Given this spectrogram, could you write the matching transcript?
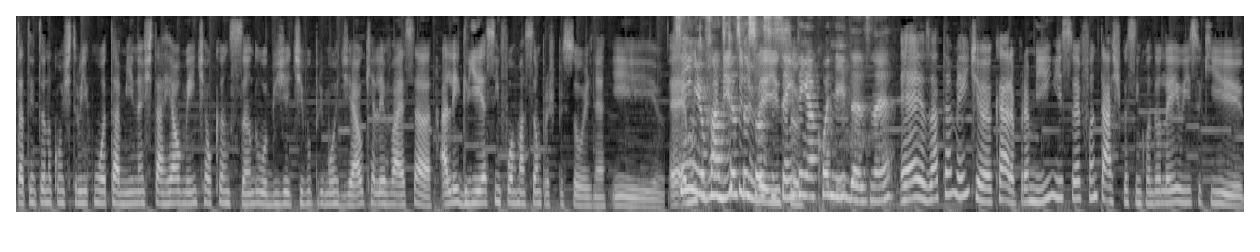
tá tentando construir com Otaminas está realmente alcançando o objetivo primordial, que é levar essa alegria, essa informação para as pessoas, né? E é, Sim, é e o fato que as pessoas se isso. sentem acolhidas, né? É, exatamente. Cara, pra mim isso é fantástico, assim, quando eu leio isso que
